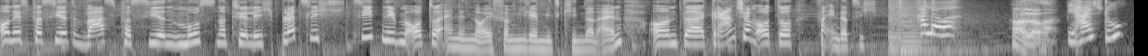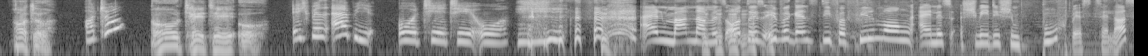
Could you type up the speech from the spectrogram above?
Und es passiert, was passieren muss natürlich. Plötzlich zieht neben Otto eine neue Familie mit Kindern ein und der Grandschirm Otto verändert sich. Hallo, Hallo, wie heißt du? Otto. Otto? O-T-T-O. Ich bin Abby. O-T-T-O. Ein Mann namens Otto ist übrigens die Verfilmung eines schwedischen Buchbestsellers.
